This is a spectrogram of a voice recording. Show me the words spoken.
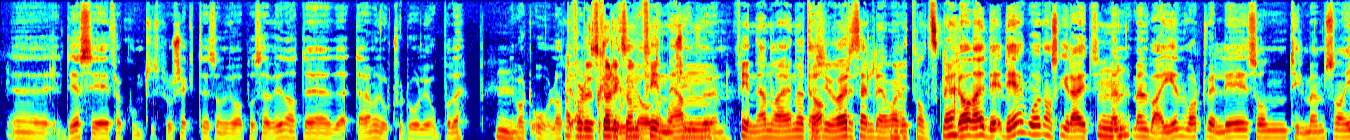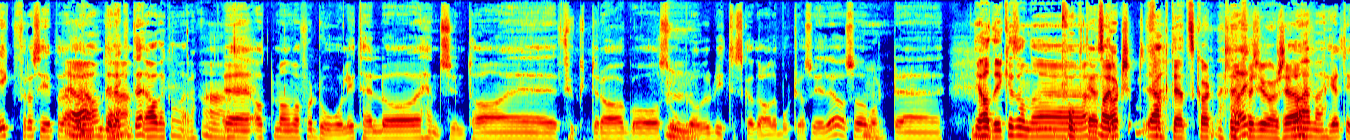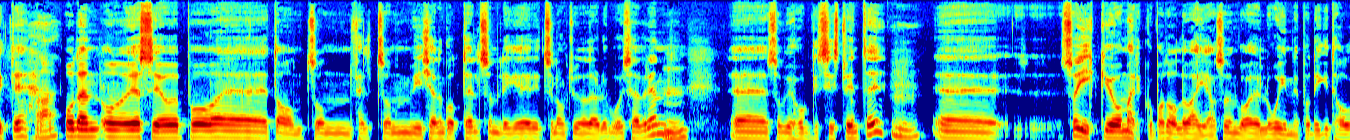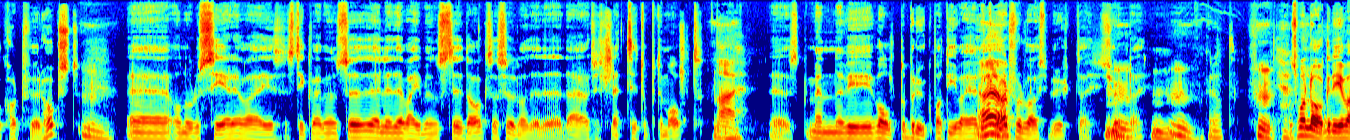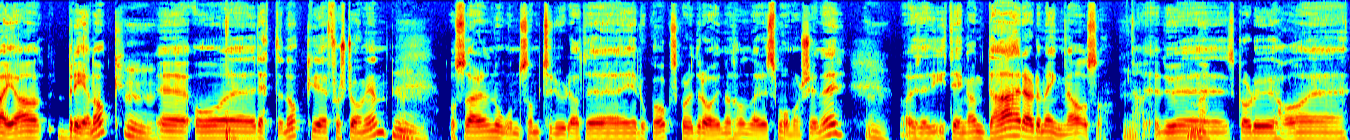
eh, det ser jeg fra Kontus-prosjektet som vi var på Saurin, at det, det, der har man gjort for dårlig jobb på det. Det Mm. ble overlatt Ja, for du skal liksom finne igjen, finne igjen veien etter Ja. 20 år, selv det var Ja. litt vanskelig. Ja, nei, det, det går ganske greit. Mm. Men, men veien ble veldig sånn tilmømt som han gikk, for å si det på den Ja, måten direkte. Ja, det kan være. Ja. Eh, at man var for dårlig til å hensynta eh, fuktdrag og solområder du ikke skal dra deg borti osv. Og så Mm. ble det De hadde ikke sånne Fuktighetskart, ja. fuktighetskart for 20 år siden. nei. helt riktig. Nei. Og, den, og jeg ser jo på eh, et annet sånn felt som vi kjenner godt til, som ligger ikke så langt unna der du bor, Severin. Mm. Eh, som vi hogg sist vinter. Mm. Eh, så gikk jo merke opp at alle veier som var, lå inne på digital kart før hogst. Mm. Eh, og når du ser det vei, stikkveimønsteret, eller det veimønsteret i dag, så ser du at det, det, det er slett ikke optimalt. Nei. Eh, men vi valgte å bruke på at de veiene Ja, ja. likevel, for det var brukt der, kjørt Mm. der. Mm. Mm. mm. Og så må man lage de veiene brede nok Mm. eh, og eh, rette nok eh, første gangen. Mm. Og så er det noen som tror at eh, i lukka hogg skal du dra inn noen sånne der småmaskiner. Mm. Og ikke engang der er de egna også. Du, eh, skal du ha eh,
